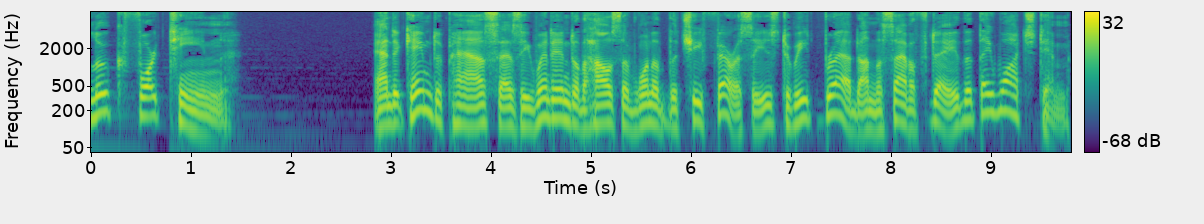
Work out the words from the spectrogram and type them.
Luke 14. And it came to pass, as he went into the house of one of the chief Pharisees to eat bread on the Sabbath day, that they watched him.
